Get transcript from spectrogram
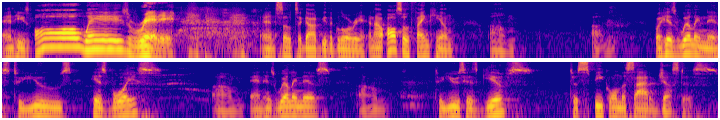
and he's always ready. And so to God be the glory. And I also thank him um, um, for his willingness to use his voice um, and his willingness um, to use his gifts to speak on the side of justice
